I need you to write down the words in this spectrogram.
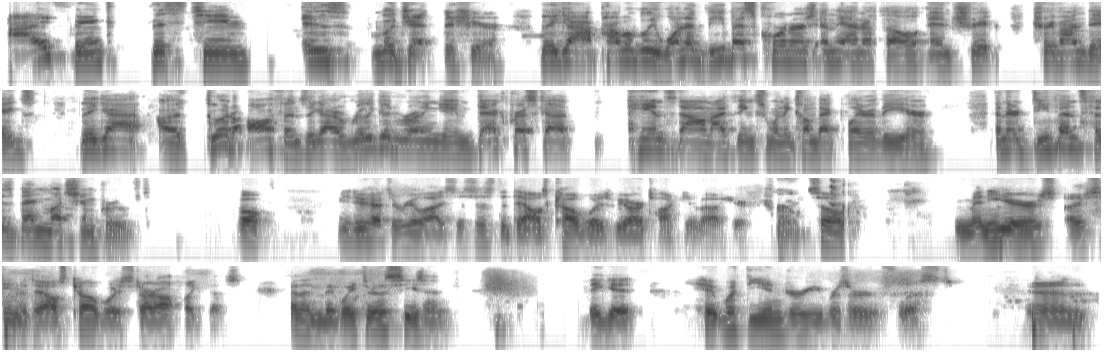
I think this team is legit this year. They got probably one of the best corners in the NFL and Tra- Trevon Diggs. They got a good offense. They got a really good running game. Dak Prescott, hands down, I think, is winning comeback player of the year. And their defense has been much improved. Well, you do have to realize this is the Dallas Cowboys we are talking about here. True. So many years I've seen the Dallas Cowboys start off like this. And then midway through the season, they get hit with the injury reserve list and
